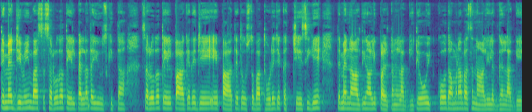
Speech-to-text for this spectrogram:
ਤੇ ਮੈਂ ਜਿਵੇਂ ਹੀ ਬਸ ਸਰੋਂ ਦਾ ਤੇਲ ਪਹਿਲਾਂ ਤਾਂ ਯੂਜ਼ ਕੀਤਾ। ਸਰੋਂ ਦਾ ਤੇਲ ਪਾ ਕੇ ਤੇ ਜੇ ਇਹ ਪਾਤੇ ਤੇ ਉਸ ਤੋਂ ਬਾਅਦ ਥੋੜੇ ਜਿਹੇ ਕੱਚੇ ਸੀਗੇ ਤੇ ਮੈਂ ਨਾਲ ਦੀ ਨਾਲ ਹੀ ਪਲਟਣ ਲੱਗ ਗਈ ਤੇ ਉਹ ਇੱਕੋ ਦਮ ਨਾ ਬਸ ਨਾਲ ਹੀ ਲੱਗਣ ਲੱਗ ਗਏ।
